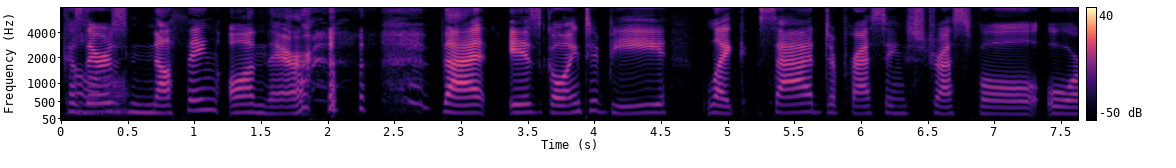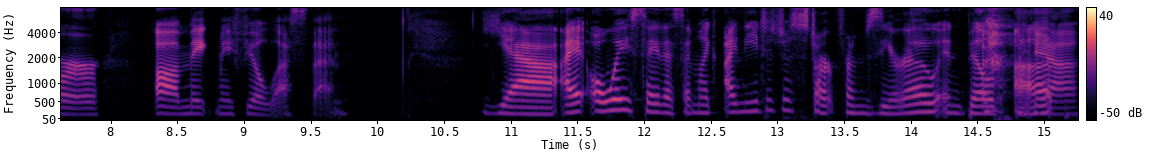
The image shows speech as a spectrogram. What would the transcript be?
because there's nothing on there that is going to be like sad, depressing, stressful, or uh, make me feel less than. Yeah, I always say this. I'm like, I need to just start from zero and build up. yeah.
